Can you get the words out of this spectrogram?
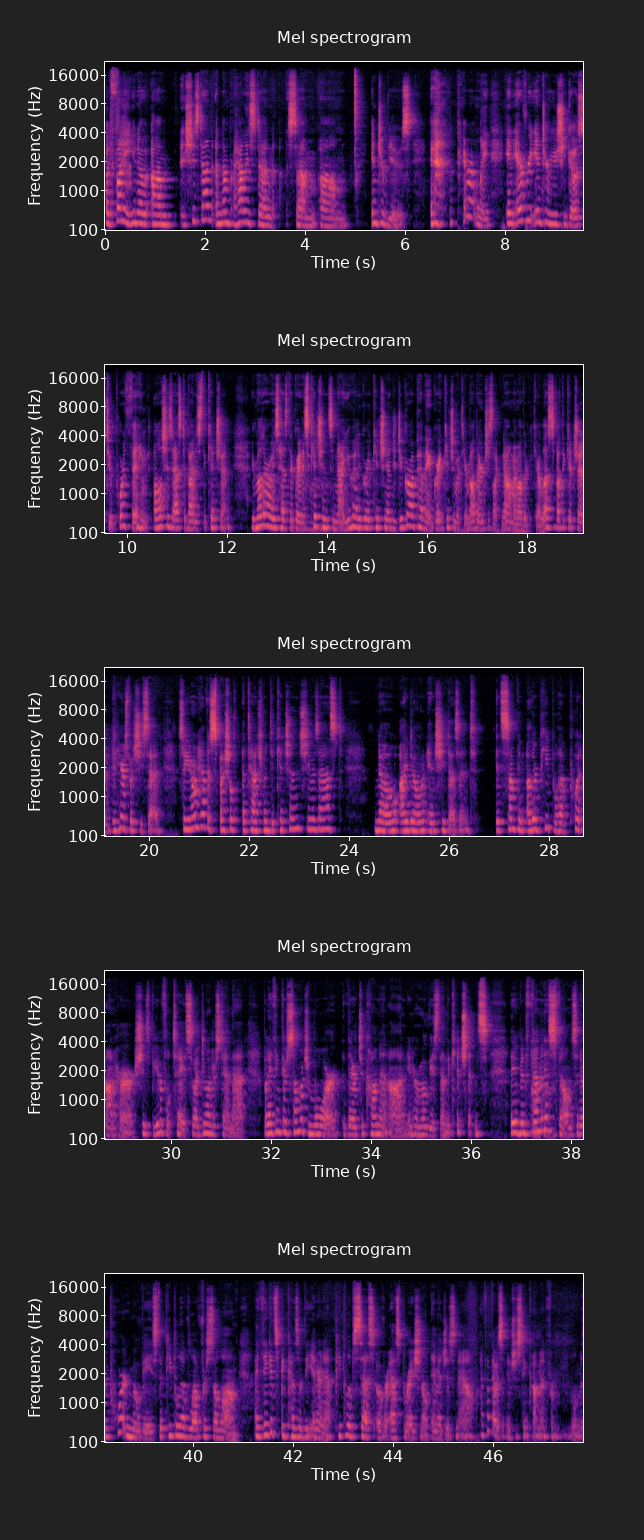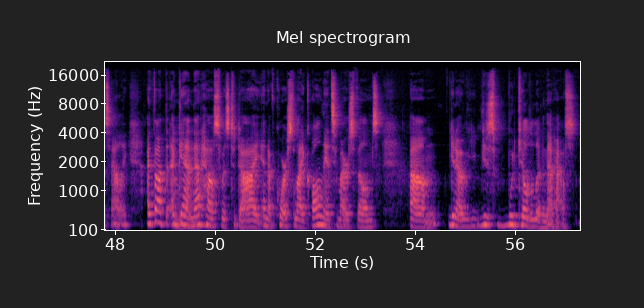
But funny, you know, um, she's done a number. Hallie's done some um, interviews, and apparently, in every interview she goes to, poor thing, all she's asked about is the kitchen. Your mother always has the greatest kitchens, and now you had a great kitchen. Did you grow up having a great kitchen with your mother? And she's like, No, my mother could care less about the kitchen. And here's what she said So you don't have a special attachment to kitchens? She was asked. No, I don't, and she doesn't. It's something other people have put on her. She has beautiful taste, so I do understand that. But I think there's so much more there to comment on in her movies than the kitchens. They have been feminist mm-hmm. films and important movies that people have loved for so long. I think it's because of the internet. People obsess over aspirational images now. I thought that was an interesting comment from little Miss Hallie. I thought that, again, mm-hmm. that house was to die, and of course, like all Nancy Meyers films, um, you know, you, just would kill to live in that house.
